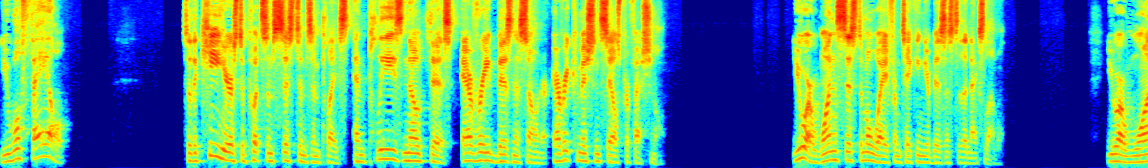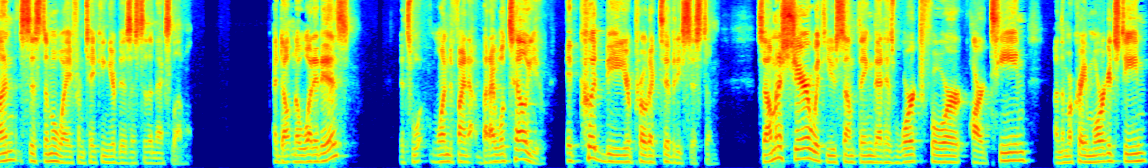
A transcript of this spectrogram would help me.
you will fail. So the key here is to put some systems in place. And please note this every business owner, every commissioned sales professional, you are one system away from taking your business to the next level. You are one system away from taking your business to the next level. I don't know what it is. It's one to find out, but I will tell you, it could be your productivity system. So I'm going to share with you something that has worked for our team on the McRae Mortgage team.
